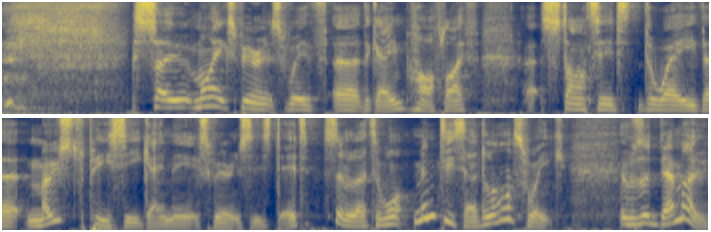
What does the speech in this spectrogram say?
So, my experience with uh, the game, Half Life, uh, started the way that most PC gaming experiences did, similar to what Minty said last week. It was a demo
